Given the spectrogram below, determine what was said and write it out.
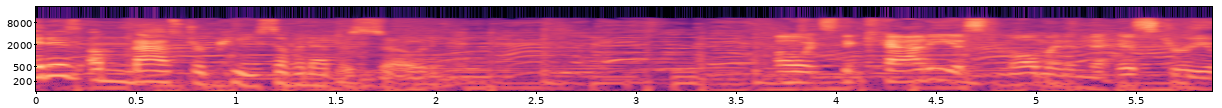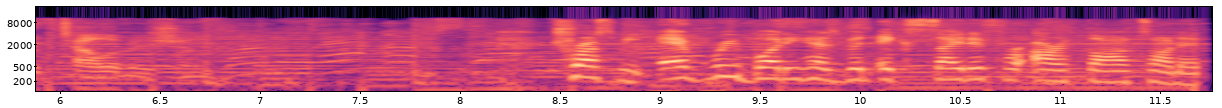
It is a masterpiece of an episode. Oh, it's the cattiest moment in the history of television. Trust me, everybody has been excited for our thoughts on it.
